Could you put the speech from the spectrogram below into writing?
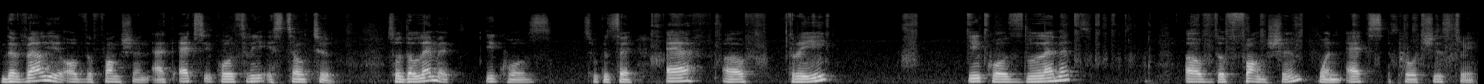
the value of the function at x equals 3 is still 2. So the limit equals, so we could say f of 3 equals limit of the function when x approaches 3.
